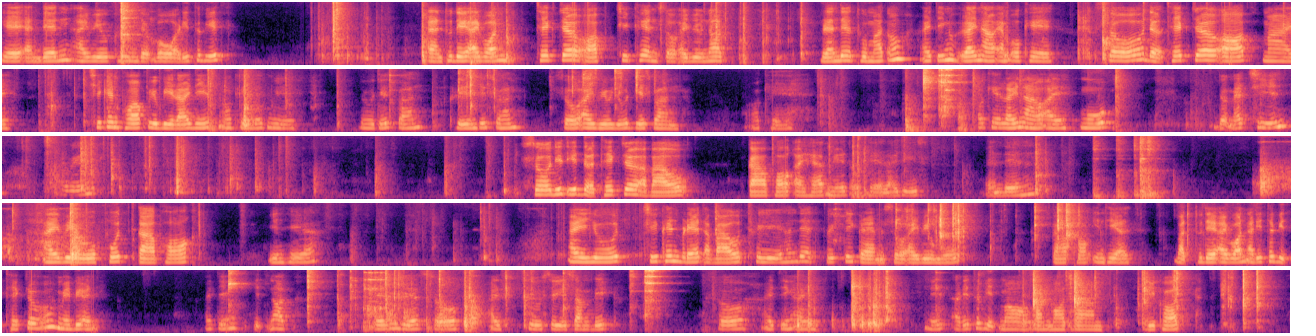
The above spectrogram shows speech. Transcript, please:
Okay, and then I will clean the bowl a little bit. And today I want texture of chicken, so I will not blend it too much. Oh, I think right now I'm okay. So the texture of my chicken pork will be like this. Okay, let me do this one, clean this one. So I will use this one. Okay. Okay, right now I move the machine away. So this is the texture about cow pork I have made. Okay, like this. And then I will put cow pork in here. I use chicken breast about 350 grams, so I will move cow pork in here. But today I want a little bit texture. Oh, maybe I, I think it's not ready yet, so I still see some big. So I think I need a little bit more, one more time, because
